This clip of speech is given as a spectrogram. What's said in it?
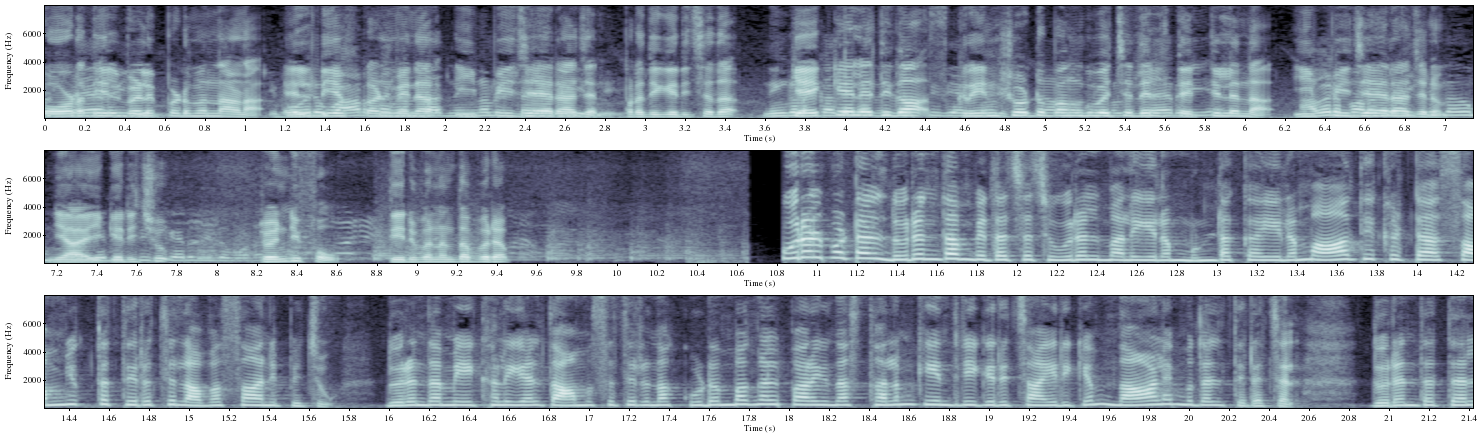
കോടതിയിൽ വെളിപ്പെടുമെന്നാണ് L D F convener E P Jayarajan പ്രതികരിച്ചത്. കെ കെ ലതിക സ്ക്രീൻഷോട്ട് പങ്കുവച്ചതിൽ തെറ്റില്ലെന്ന് ഇ പി ജയരാജനും ന്യായീകരിച്ചു. ട്വന്റി തിരുവനന്തപുരം. ഉരുൾപൊട്ടൽ ദുരന്തം വിതച്ച ചൂരൽമലയിലും മുണ്ടക്കയിലും ആദ്യഘട്ട സംയുക്ത തിരച്ചിൽ അവസാനിപ്പിച്ചു. ദുരന്ത മേഖലയിൽ താമസിച്ചിരുന്ന കുടുംബങ്ങൾ പറയുന്ന സ്ഥലം കേന്ദ്രീകരിച്ചായിരിക്കും നാളെ മുതൽ തിരച്ചിൽ. ദുരന്തത്തിൽ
